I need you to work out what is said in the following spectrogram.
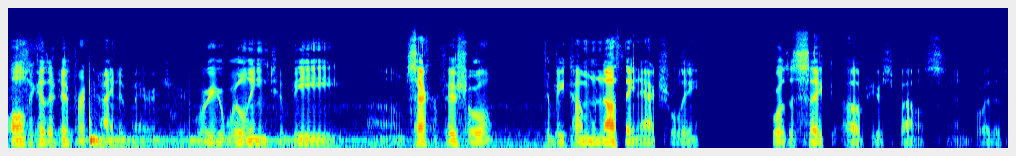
altogether different kind of marriage here, where you're willing to be um, sacrificial, to become nothing actually, for the sake of your spouse. And boy, that's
